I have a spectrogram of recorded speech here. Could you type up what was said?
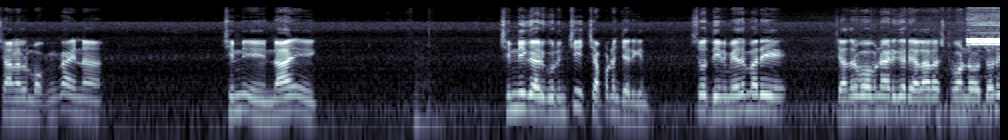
ఛానల్ ముఖంగా ఆయన చిన్ని నా చిన్ని గారి గురించి చెప్పడం జరిగింది. సో దీని మీద మరి చంద్రబాబు నాయుడు గారు ఎలా రెస్పాండ్ అవుతారో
